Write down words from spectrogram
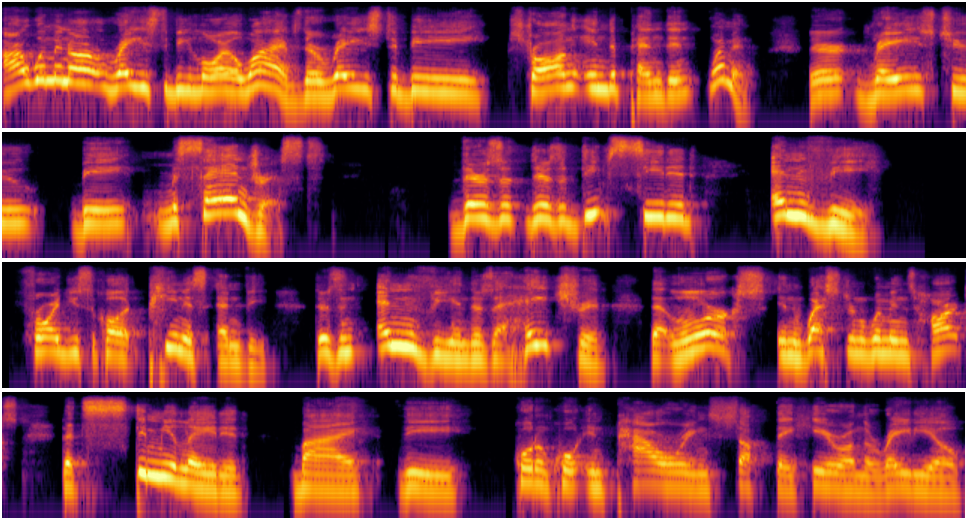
Our women aren't raised to be loyal wives. They're raised to be strong, independent women. They're raised to be misandrists. There's a, there's a deep seated envy. Freud used to call it penis envy. There's an envy and there's a hatred that lurks in Western women's hearts that's stimulated by the quote unquote empowering stuff they hear on the radio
